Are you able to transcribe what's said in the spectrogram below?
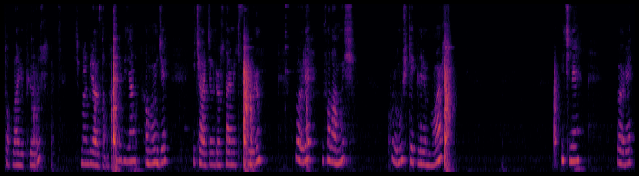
toplar yapıyoruz. Şimdi ben birazdan halledeceğim. Ama önce iç harcını göstermek istiyorum. Böyle ufalanmış, kurumuş keklerim var. İçine böyle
